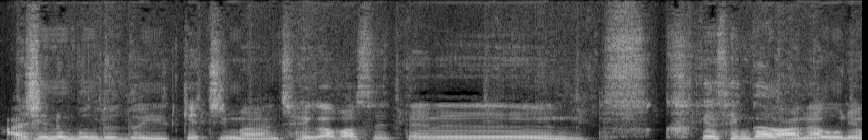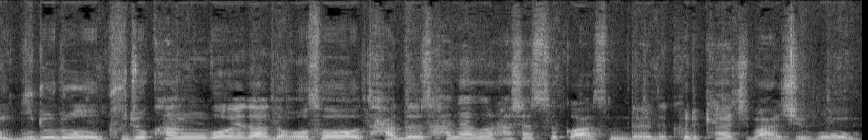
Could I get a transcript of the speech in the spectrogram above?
아시는 분들도 있겠지만 제가 봤을 때는 크게 생각 안 하고 그냥 무료로 부족한 거에다 넣어서 다들 사냥을 하셨을 것 같습니다. 근데 그렇게 하지 마시고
